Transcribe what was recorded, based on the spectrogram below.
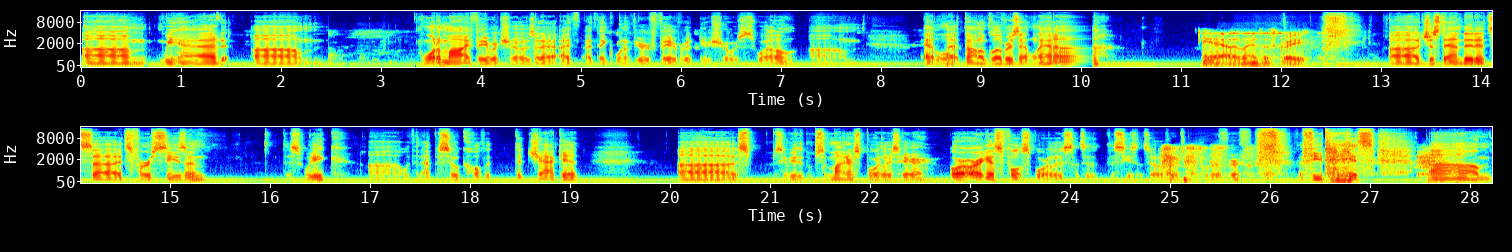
um, we had um, one of my favorite shows, and I, I think one of your favorite new shows as well. Um, Atlanta, Donald Glover's Atlanta. Yeah, Atlanta's great. Uh, just ended its uh, its first season this week uh, with an episode called "The, the Jacket." Uh, some minor spoilers here, or, or I guess full spoilers since the season's over. It's been over for a few days. Um,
